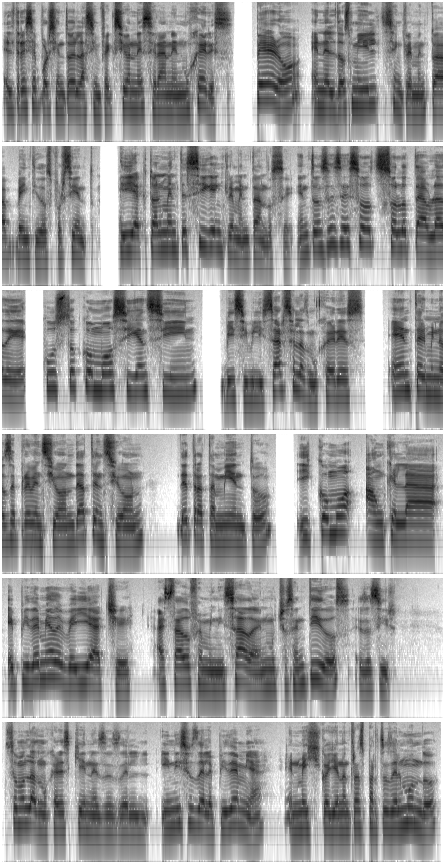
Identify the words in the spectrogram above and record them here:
el 13% de las infecciones eran en mujeres, pero en el 2000 se incrementó a 22% y actualmente sigue incrementándose. Entonces eso solo te habla de justo cómo siguen sin visibilizarse las mujeres en términos de prevención, de atención, de tratamiento y cómo aunque la epidemia de VIH ha estado feminizada en muchos sentidos, es decir, somos las mujeres quienes desde el inicio de la epidemia en México y en otras partes del mundo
